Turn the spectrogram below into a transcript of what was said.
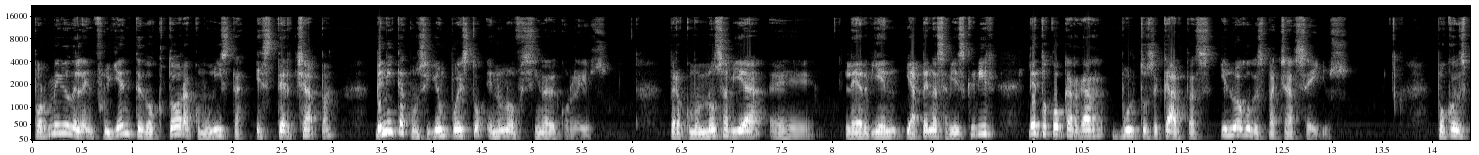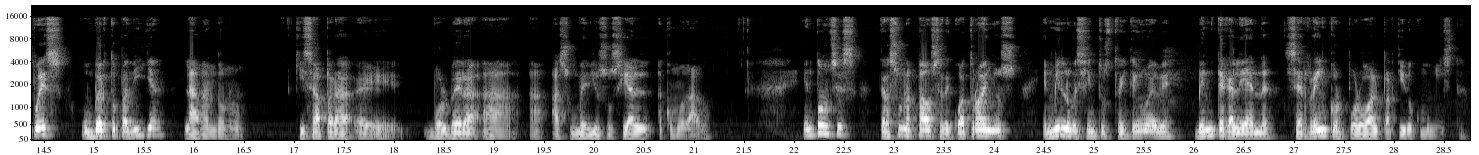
por medio de la influyente doctora comunista Esther Chapa, Benita consiguió un puesto en una oficina de correos. Pero como no sabía eh, leer bien y apenas sabía escribir, le tocó cargar bultos de cartas y luego despachar sellos. Poco después, Humberto Padilla la abandonó, quizá para eh, volver a, su medio social acomodado. Entonces, tras una pausa de cuatro años, en 1939, Benita Galeana se reincorporó al Partido Comunista.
